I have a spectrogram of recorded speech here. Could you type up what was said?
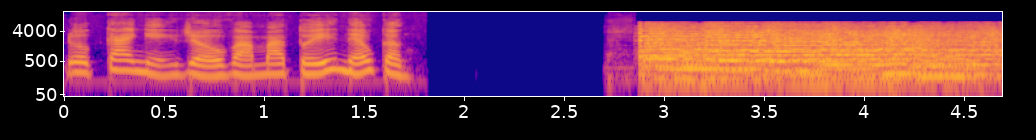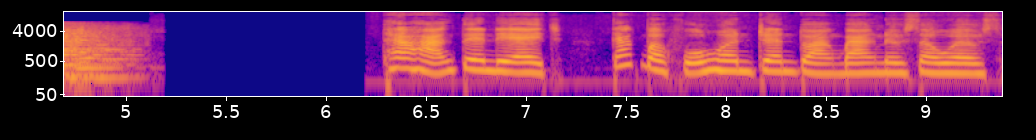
được cai nghiện rượu và ma túy nếu cần. Theo hãng TNDH, các bậc phụ huynh trên toàn bang New South Wales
